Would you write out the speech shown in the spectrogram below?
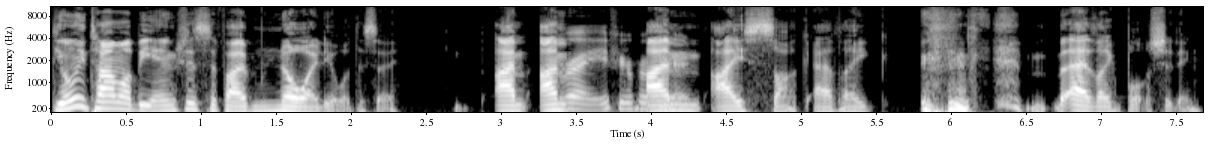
The only time I'll be anxious if I have no idea what to say. I'm I'm right, if you're prepared. I'm I suck at like at like bullshitting.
